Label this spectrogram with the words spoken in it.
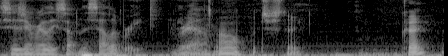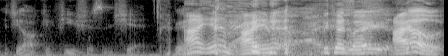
This isn't really something to celebrate. You Right. know, Oh, interesting. Okay. it's y'all Confucius and shit. I am. I am because Like, I no,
